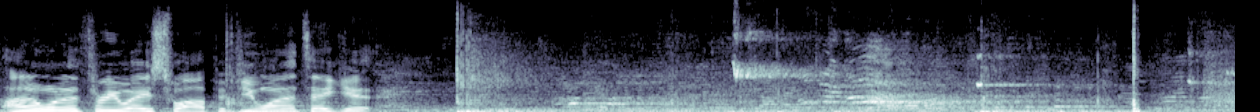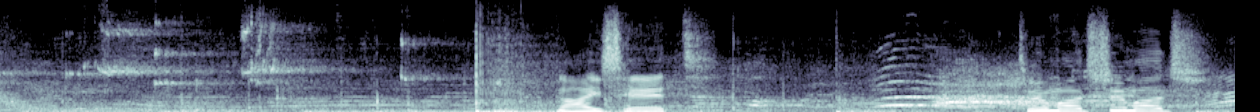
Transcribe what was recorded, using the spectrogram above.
I don't want a three-way swap. If you want to take it. Nice hit. Too much, too much.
